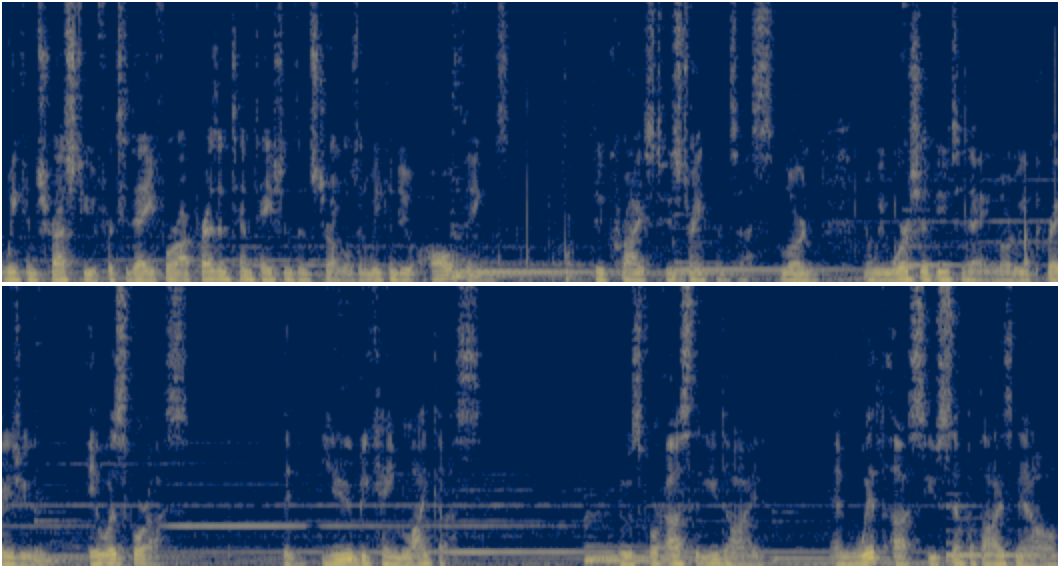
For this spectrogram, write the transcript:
We can trust you for today, for our present temptations and struggles, and we can do all things through Christ who strengthens us. Lord, and we worship you today. Lord, we praise you that it was for us that you became like us it was for us that you died, and with us you sympathize now,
